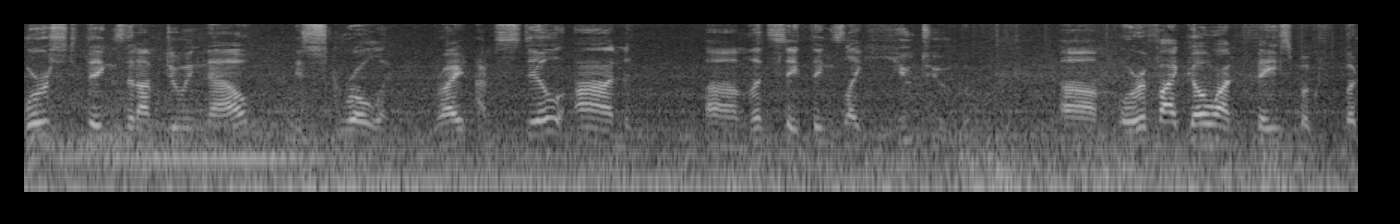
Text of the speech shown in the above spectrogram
worst things that I'm doing now is scrolling, right? I'm still on, um, let's say, things like YouTube. Um, or if I go on Facebook, but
